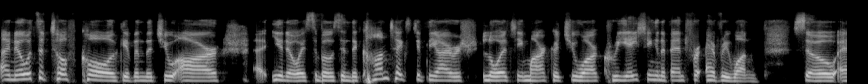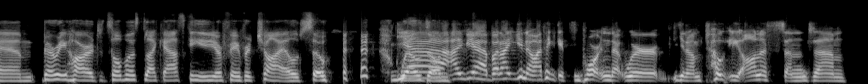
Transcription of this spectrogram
I know it's a tough call given that you are, uh, you know, I suppose in the context of the Irish loyalty market, you are creating an event for everyone. So um, very hard. It's almost like asking you your favorite child. So well yeah, done. I, yeah, but I, you know, I think it's important that we're, you know, I'm totally honest, and um,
